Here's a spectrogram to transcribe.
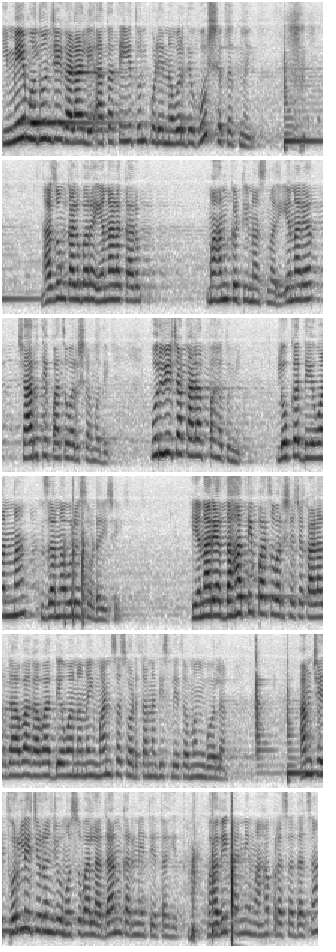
मे मधून जे गळाले आता ते इथून पुढे नवरदेव होऊच शकत नाही. अजून काळ बरा येणारा कार महान कठीण असणार आहे. येणाऱ्या चार ते पाच वर्षामध्ये पूर्वीच्या काळात पहा तुम्ही लोक देवांना जनावरं सोडायचे. येणाऱ्या दहा ते पाच वर्षाच्या काळात गावागावात देवांना नाही माणसं सोडताना दिसले तर मग बोला. आमचे थोरले चिरंजीव मसुबाला दान करण्यात येत आहेत. भाविकांनी महाप्रसादाचा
